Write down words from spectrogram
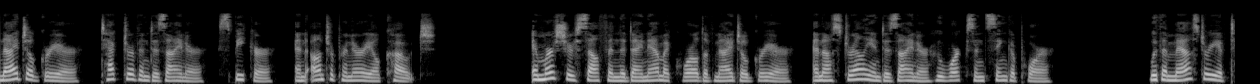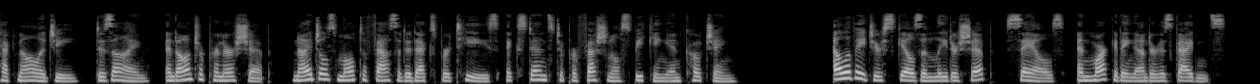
Nigel Grier, tech-driven designer, speaker, and entrepreneurial coach. Immerse yourself in the dynamic world of Nigel Grier, an Australian designer who works in Singapore. With a mastery of technology, design, and entrepreneurship, Nigel's multifaceted expertise extends to professional speaking and coaching. Elevate your skills in leadership, sales, and marketing under his guidance.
